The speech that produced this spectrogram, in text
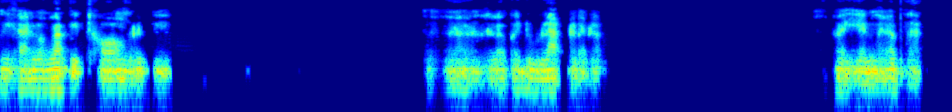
มีการลงรักปิดทองหรืออ่า เราไปดูลักนะครับให้เห็นนะครับรักษณ์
